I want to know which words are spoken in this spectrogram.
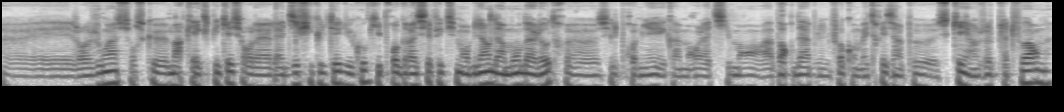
Euh, et je rejoins sur ce que Marc a expliqué sur la, la difficulté du coup qui progresse effectivement bien d'un monde à l'autre. Euh, si le premier est quand même relativement abordable une fois qu'on maîtrise un peu ce qu'est un jeu de plateforme,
